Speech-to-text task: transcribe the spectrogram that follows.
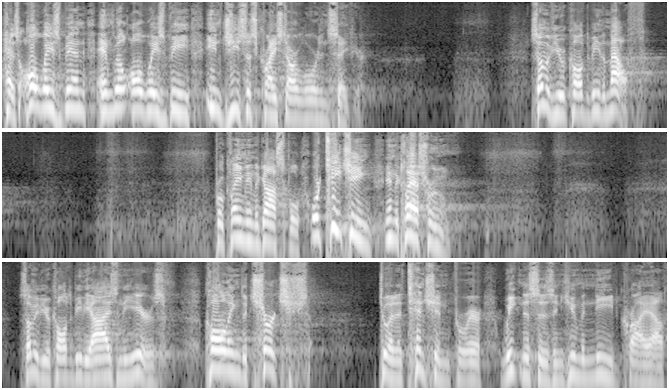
has always been and will always be in Jesus Christ, our Lord and Savior. Some of you are called to be the mouth proclaiming the gospel or teaching in the classroom. Some of you are called to be the eyes and the ears, calling the church to an attention for where weaknesses and human need cry out.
